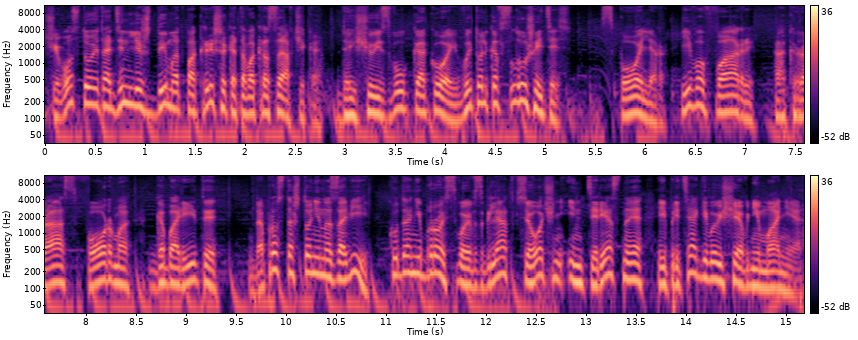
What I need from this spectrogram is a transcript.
Чего стоит один лишь дым от покрышек этого красавчика? Да еще и звук какой, вы только вслушайтесь. Спойлер, его фары, окрас, форма, габариты. Да просто что ни назови, куда ни брось свой взгляд, все очень интересное и притягивающее внимание.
